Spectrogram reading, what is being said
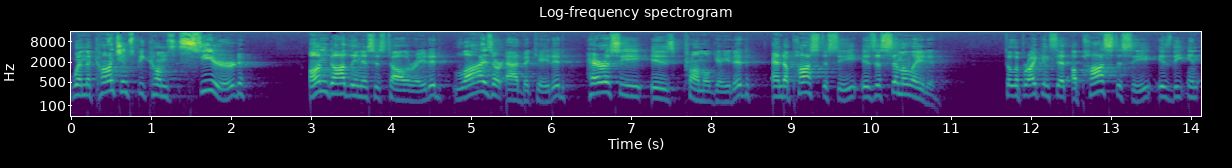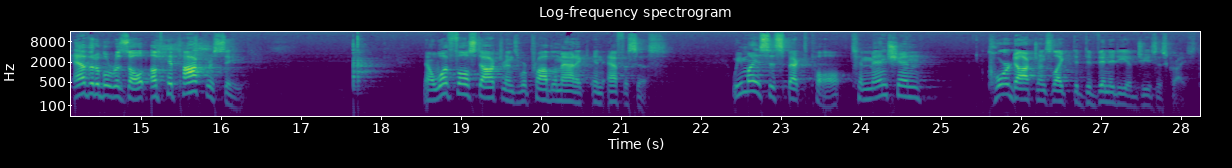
When the conscience becomes seared, ungodliness is tolerated, lies are advocated, heresy is promulgated, and apostasy is assimilated. Philip Ryken said apostasy is the inevitable result of hypocrisy. Now, what false doctrines were problematic in Ephesus? We might suspect Paul to mention core doctrines like the divinity of Jesus Christ,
